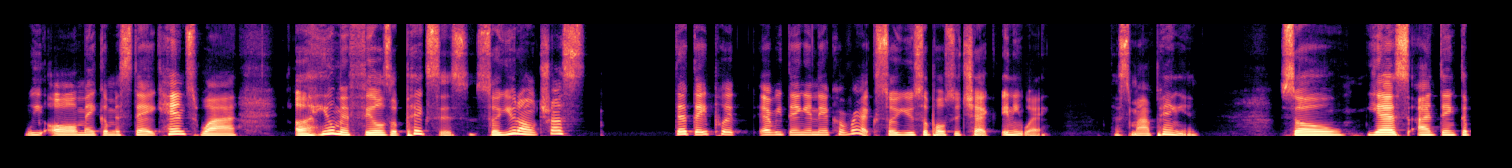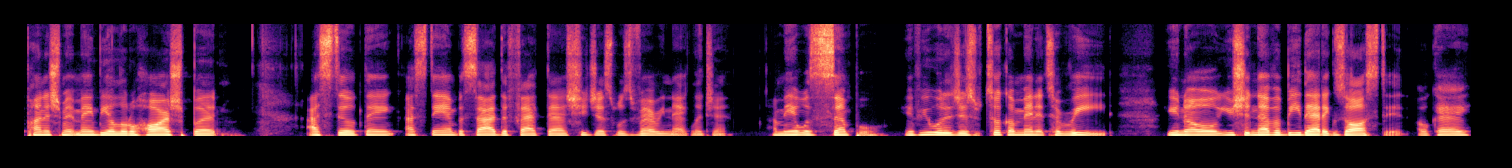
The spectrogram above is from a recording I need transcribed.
We all make a mistake. Hence why a human feels a Pyxis. So you don't trust that they put everything in there correct. So you're supposed to check anyway. That's my opinion. So, yes, I think the punishment may be a little harsh, but I still think I stand beside the fact that she just was very negligent. I mean, it was simple. If you would have just took a minute to read, you know, you should never be that exhausted, okay?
